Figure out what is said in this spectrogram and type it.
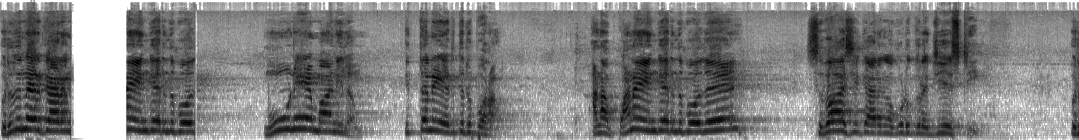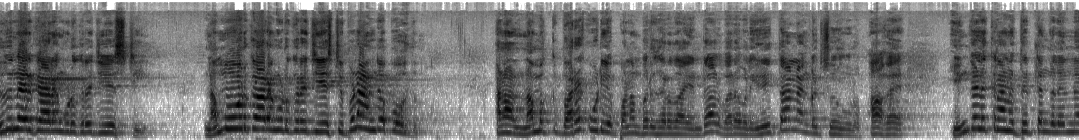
விருதுநர்காரங்க பணம் எங்கே இருந்து போகுது? மூணே மாநிலம் இத்தனை எடுத்துகிட்டு போகிறான் ஆனால் பணம் எங்கே இருந்து போகுது? சிவாசிக்காரங்க கொடுக்குற ஜிஎஸ்டி விருதுநர்காரங்க கொடுக்குற ஜிஎஸ்டி நம்ம ஊர்க்காரங்க கொடுக்குற ஜிஎஸ்டி பணம் அங்கே போதும். ஆனால் நமக்கு வரக்கூடிய பணம் வருகிறதா என்றால் வரவில்லை. இதைத்தான் நாங்கள் சொல்கிறோம். ஆக எங்களுக்கான திட்டங்கள் என்ன?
